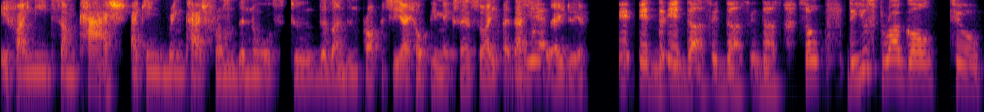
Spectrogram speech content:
if I need some cash, I can bring cash from the north to the London property. I hope it makes sense. So I that's yeah. the way I do it. It, it it does it does it does. So, do you struggle to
